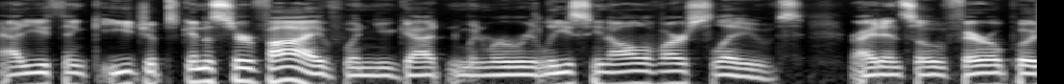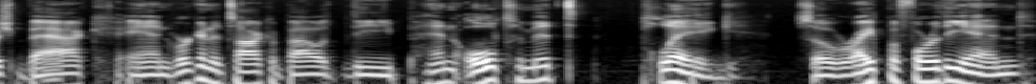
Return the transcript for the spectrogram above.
How do you think Egypt's going to survive when you got when we're releasing all of our slaves? Right? And so Pharaoh pushed back and we're going to talk about the penultimate plague. So right before the end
